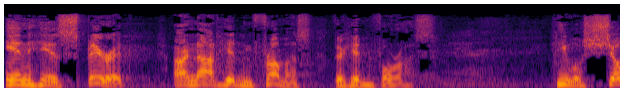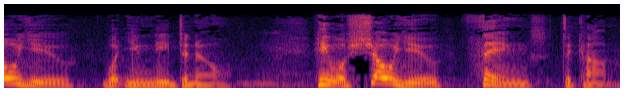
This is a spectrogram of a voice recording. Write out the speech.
in His Spirit are not hidden from us, they're hidden for us. He will show you what you need to know, He will show you things to come.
